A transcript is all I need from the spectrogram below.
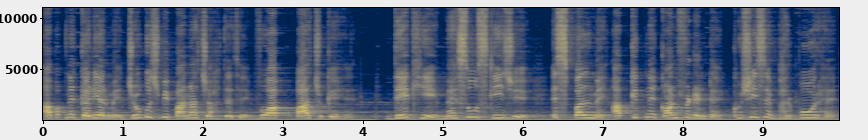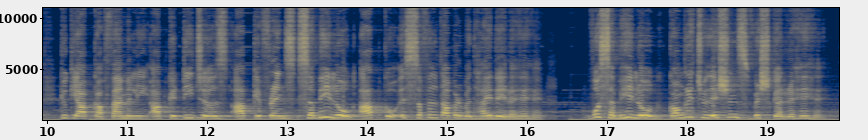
आप अपने करियर में जो कुछ भी पाना चाहते थे, वो आप पा चुके हैं। देखिए, महसूस कीजिए, इस पल में आप कितने कॉन्फिडेंट है, खुशी से भरपूर है, क्योंकि आपका फैमिली आपके टीचर्स आपके फ्रेंड्स सभी लोग आपको इस सफलता पर बधाई दे रहे हैं। वो सभी लोग कॉन्ग्रेचुलेशन विश कर रहे हैं।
